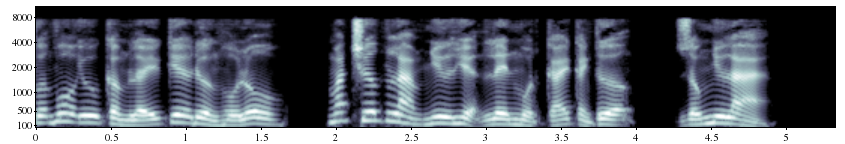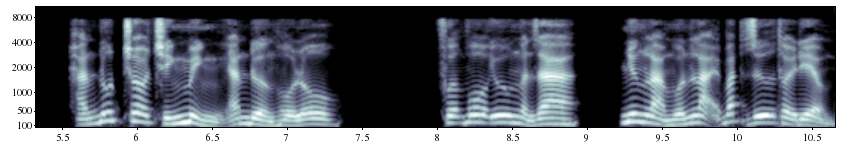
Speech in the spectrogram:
Phượng Vô Ưu cầm lấy kia đường hồ lô, mắt trước làm như hiện lên một cái cảnh tượng, giống như là Hắn đút cho chính mình ăn đường hồ lô. Phượng Vô Ưu ngẩn ra, nhưng là muốn lại bắt giữ thời điểm,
